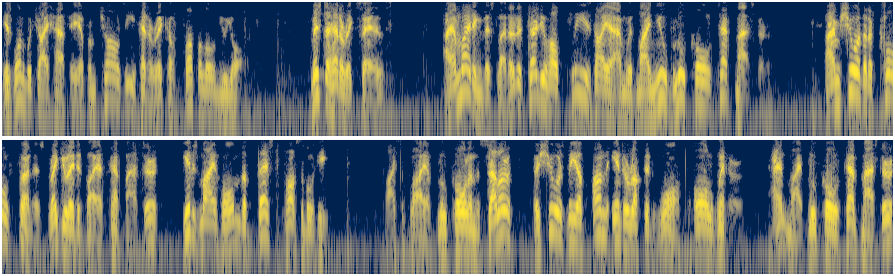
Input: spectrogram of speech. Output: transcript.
is one which I have here from Charles E. Hederick of Buffalo, New York. Mr. Hederick says, I am writing this letter to tell you how pleased I am with my new Blue Coal Tempmaster. I'm sure that a coal furnace regulated by a Tempmaster gives my home the best possible heat. My supply of blue coal in the cellar assures me of uninterrupted warmth all winter, and my blue coal Tempmaster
